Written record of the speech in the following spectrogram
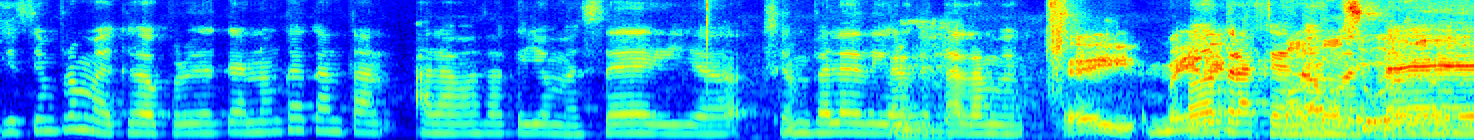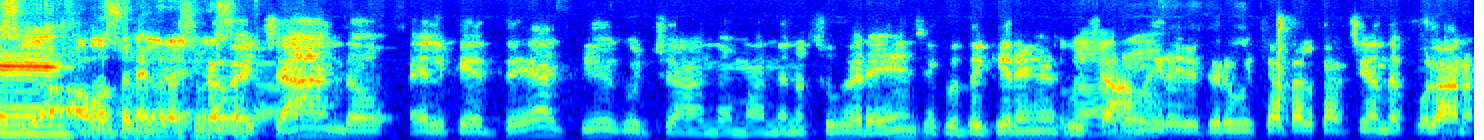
Yo siempre me quedo porque que nunca cantan alabanza que yo me sé y yo siempre le digo que está la mi- Ey, miren, otra que no me sé. Vamos a tener que Sugerencias. aprovechando, el que esté aquí escuchando, mándenos sugerencias que ustedes quieren escuchar. Claro. Mira, yo quiero escuchar tal canción de fulano.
